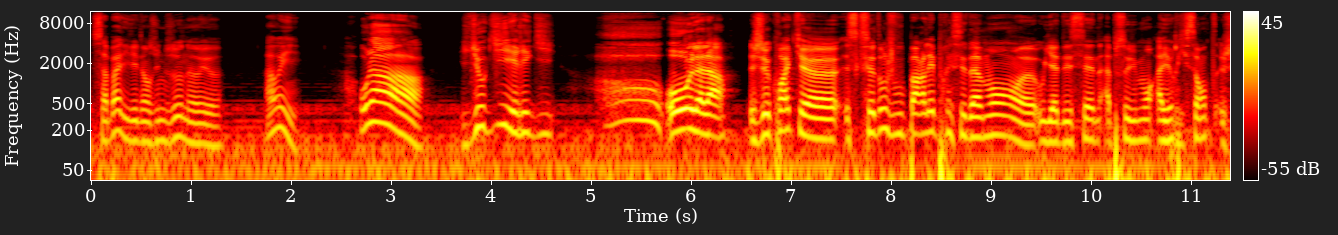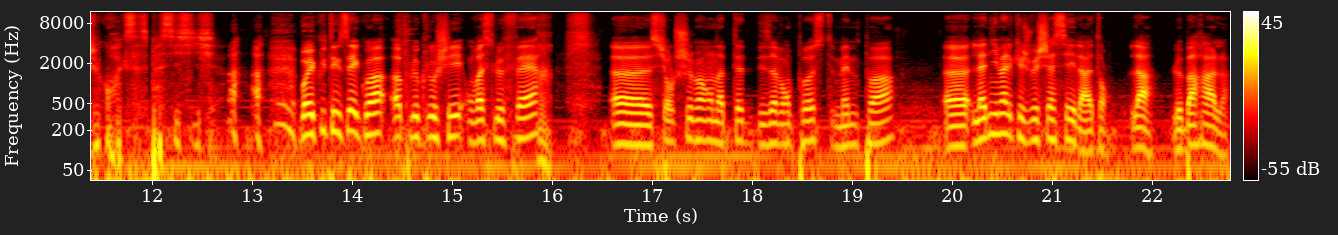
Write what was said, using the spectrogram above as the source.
Sabal, il est dans une zone... Euh, ah oui. Oh là Yogi et Regi. Oh, oh là là je crois que ce dont je vous parlais précédemment, euh, où il y a des scènes absolument ahurissantes, je crois que ça se passe ici. bon écoutez, vous savez quoi? Hop, le clocher, on va se le faire. Euh, sur le chemin, on a peut-être des avant-postes, même pas. Euh, l'animal que je vais chasser, là, attends, là, le baral.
